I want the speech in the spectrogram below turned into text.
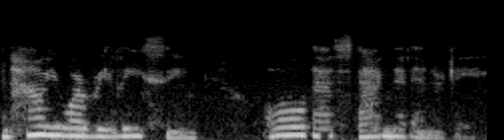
and how you are releasing all that stagnant energy.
